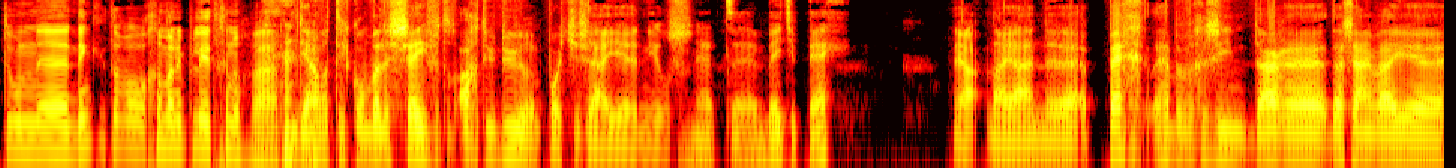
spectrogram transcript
Toen denk ik dat we al gemanipuleerd genoeg waren. ja, want die kon wel eens 7 tot 8 uur duren, een potje, zei Niels. Met een beetje pech. Ja, nou ja, en uh, pech hebben we gezien, daar, uh, daar, zijn wij, uh,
